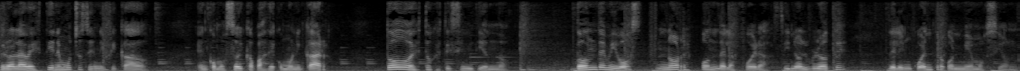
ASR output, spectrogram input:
pero a la vez tiene mucho significado en cómo soy capaz de comunicar todo esto que estoy sintiendo, donde mi voz no responde al afuera, sino el brote del encuentro con mi emoción.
